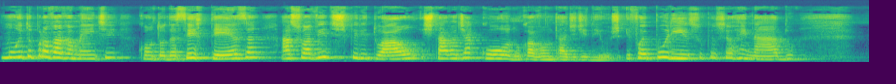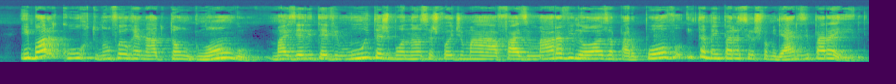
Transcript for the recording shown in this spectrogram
muito provavelmente, com toda certeza, a sua vida espiritual estava de acordo com a vontade de Deus. E foi por isso que o seu reinado, embora curto, não foi um reinado tão longo, mas ele teve muitas bonanças, foi de uma fase maravilhosa para o povo e também para seus familiares e para ele.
